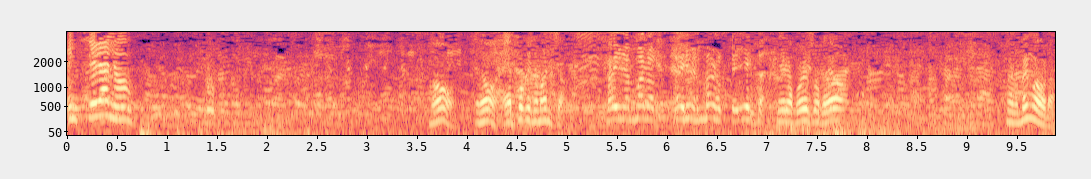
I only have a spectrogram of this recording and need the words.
Entera no. No, no, es porque se mancha. Hay unas manos, hay unas manos que lleva. Mira, por eso, peor. Bueno, vengo ahora.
